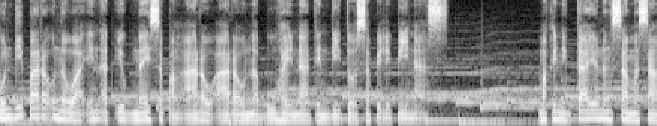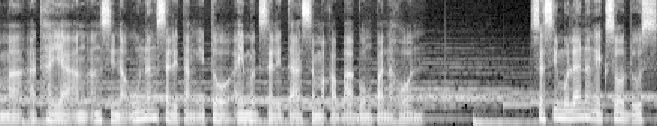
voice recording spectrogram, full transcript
kundi para unawain at iugnay sa pang-araw-araw na buhay natin dito sa Pilipinas. Makinig tayo ng sama-sama at hayaang ang sinaunang salitang ito ay magsalita sa makabagong panahon. Sa simula ng Exodus,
